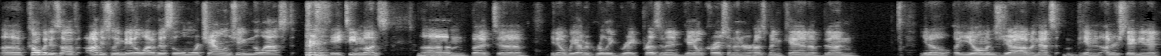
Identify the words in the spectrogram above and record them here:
Uh, COVID has obviously made a lot of this a little more challenging in the last 18 months. Mm-hmm. Um, but, uh, you know, we have a really great president, Gail Carson, and her husband, Ken, have done, you know, a yeoman's job, and that's being understating it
